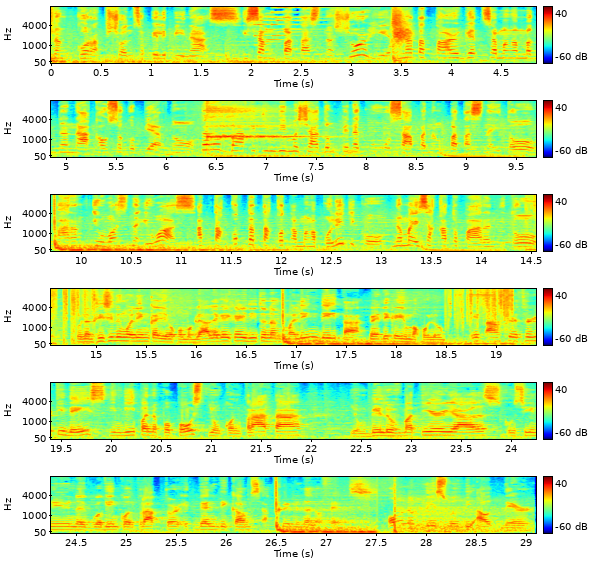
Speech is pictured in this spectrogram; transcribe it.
ng korupsyon sa Pilipinas. Isang batas na sure hit na tatarget sa mga magnanakaw sa gobyerno. Pero bakit hindi masyadong pinag-uusapan ng batas na ito? Parang iwas na iwas at takot na takot ang mga politiko na maisakatuparan ito. Kung nagsisinungaling kayo, kung maglalagay kayo dito ng maling data, pwede kayong makulong. If after 30 days, hindi pa napopost yung kontrata, yung bill of materials, kung sino yung nagwaging contractor, it then becomes a criminal offense. All of this will be out there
